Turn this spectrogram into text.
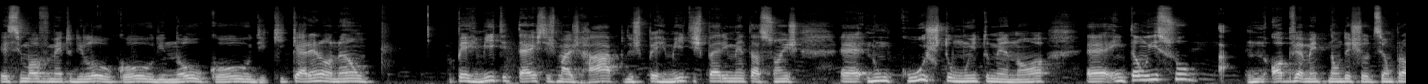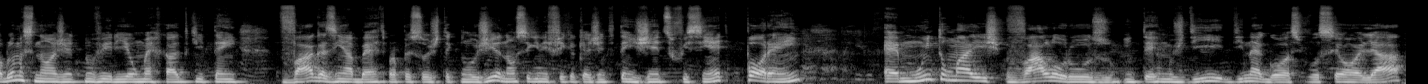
esse movimento de low code, no code, que querendo ou não permite testes mais rápidos, permite experimentações é, num custo muito menor. É, então isso, obviamente, não deixou de ser um problema, senão a gente não viria um mercado que tem vagas em aberto para pessoas de tecnologia. Não significa que a gente tem gente suficiente, porém é muito mais valoroso em termos de, de negócio você olhar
